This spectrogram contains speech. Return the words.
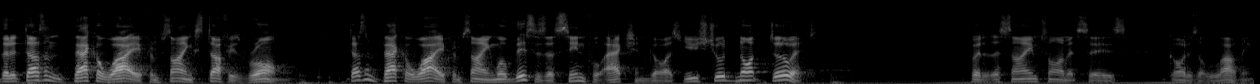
that it doesn't back away from saying stuff is wrong. It doesn't back away from saying, well, this is a sinful action, guys. You should not do it. But at the same time, it says, God is a loving,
